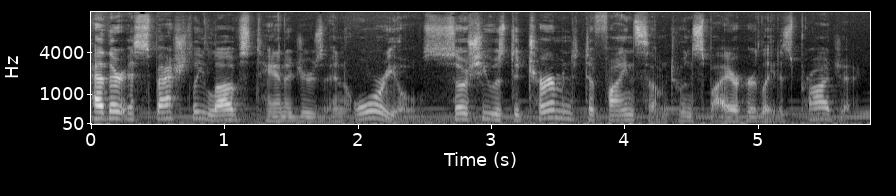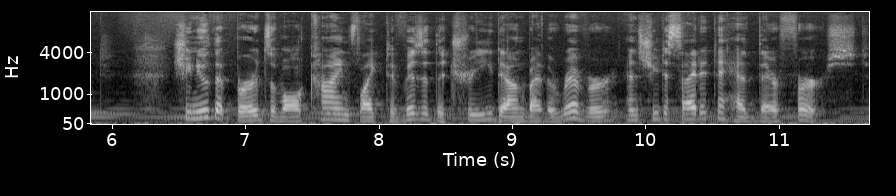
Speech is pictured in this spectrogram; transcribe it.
Heather especially loves tanagers and orioles, so she was determined to find some to inspire her latest project. She knew that birds of all kinds like to visit the tree down by the river, and she decided to head there first.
